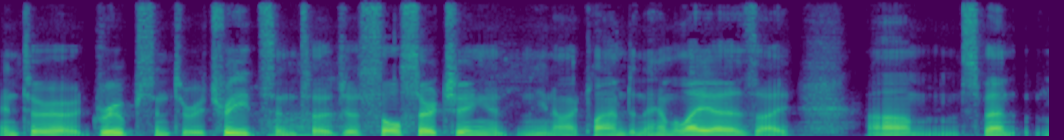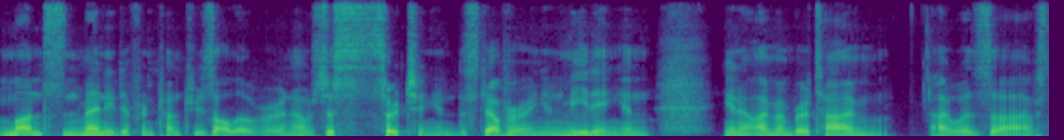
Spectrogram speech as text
into groups, into retreats, into just soul searching. And, you know, I climbed in the Himalayas. I um, spent months in many different countries all over. And I was just searching and discovering and meeting. And, you know, I remember a time I was, uh, I was,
